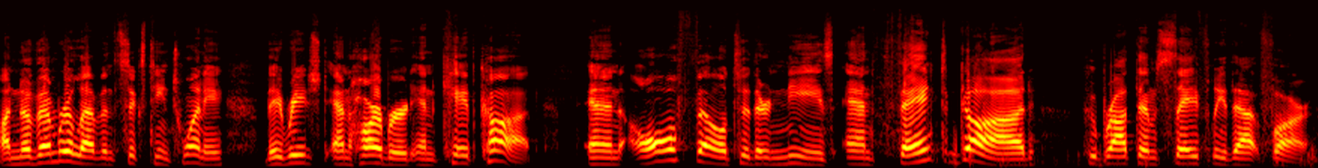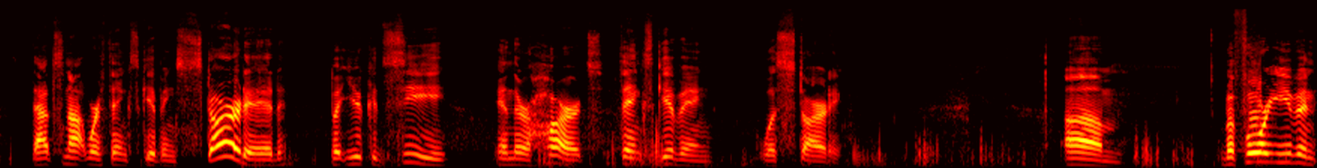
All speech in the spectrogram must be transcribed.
On November 11th, 1620, they reached and harbored in Cape Cod, and all fell to their knees and thanked God who brought them safely that far. That's not where Thanksgiving started, but you could see in their hearts Thanksgiving was starting. Um, before even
